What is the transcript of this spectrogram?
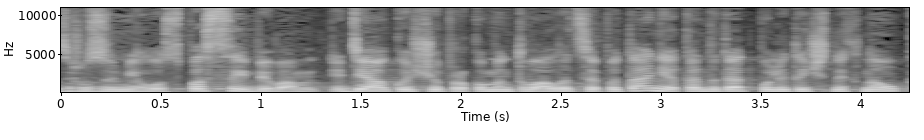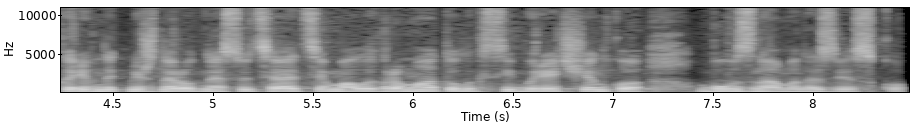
Зрозуміло, спасибі вам. Дякую, що прокоментували це питання. Кандидат політичних наук, керівник міжнародної асоціації малих громад Олексій Боряченко був з нами на зв'язку.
